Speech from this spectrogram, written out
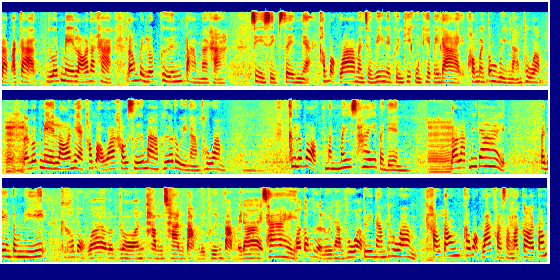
แบบอากาศรถเมล์ร้อนนะคะต้องเป็นรถพื้นต่ำนะคะ40 เซนเนี่ยเขาบอกว่ามันจะวิ่งในพื้นที่กรุงเทพไม่ได้ เพราะมันต้องลุยน้ำท่วมอืมแล้วรถเมล์ร้อนเนี่ยเขาบอกว่าเขาซื้อมาเพื่อลุยน้ำท่วม คือเราบอกมันไม่ใช่ประเด็นอืมเรารับไม่ได้ ประเด็นตรงนี้ คือเขาบอกว่ารถร้อนทำชานต่ำหรือพื้นต่ำไม่ได้ ใช่ เพราะต้องเผื่อลุยน้ำท่วมด้วยน้ำท่วม เขาต้องเขาบอกว่าขอสมกต้อง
